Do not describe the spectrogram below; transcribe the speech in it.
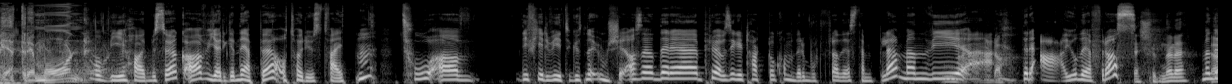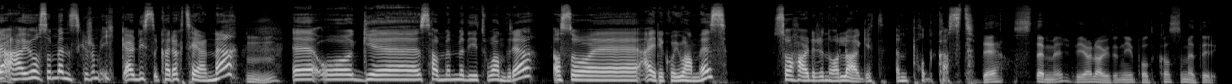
P3 Og vi har besøk av Jørgen Nepe og Torjus Tveiten. To av de fire hvite guttene. Unnskyld. Altså, dere prøver sikkert hardt å komme dere bort fra det stempelet, men vi, dere er jo det for oss. Jeg skjønner det. Men dere er jo også mennesker som ikke er disse karakterene. Mm. Eh, og eh, sammen med de to andre, altså eh, Eirik og Johannes, så har dere nå laget en podkast. Det stemmer. Vi har laget en ny podkast som heter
